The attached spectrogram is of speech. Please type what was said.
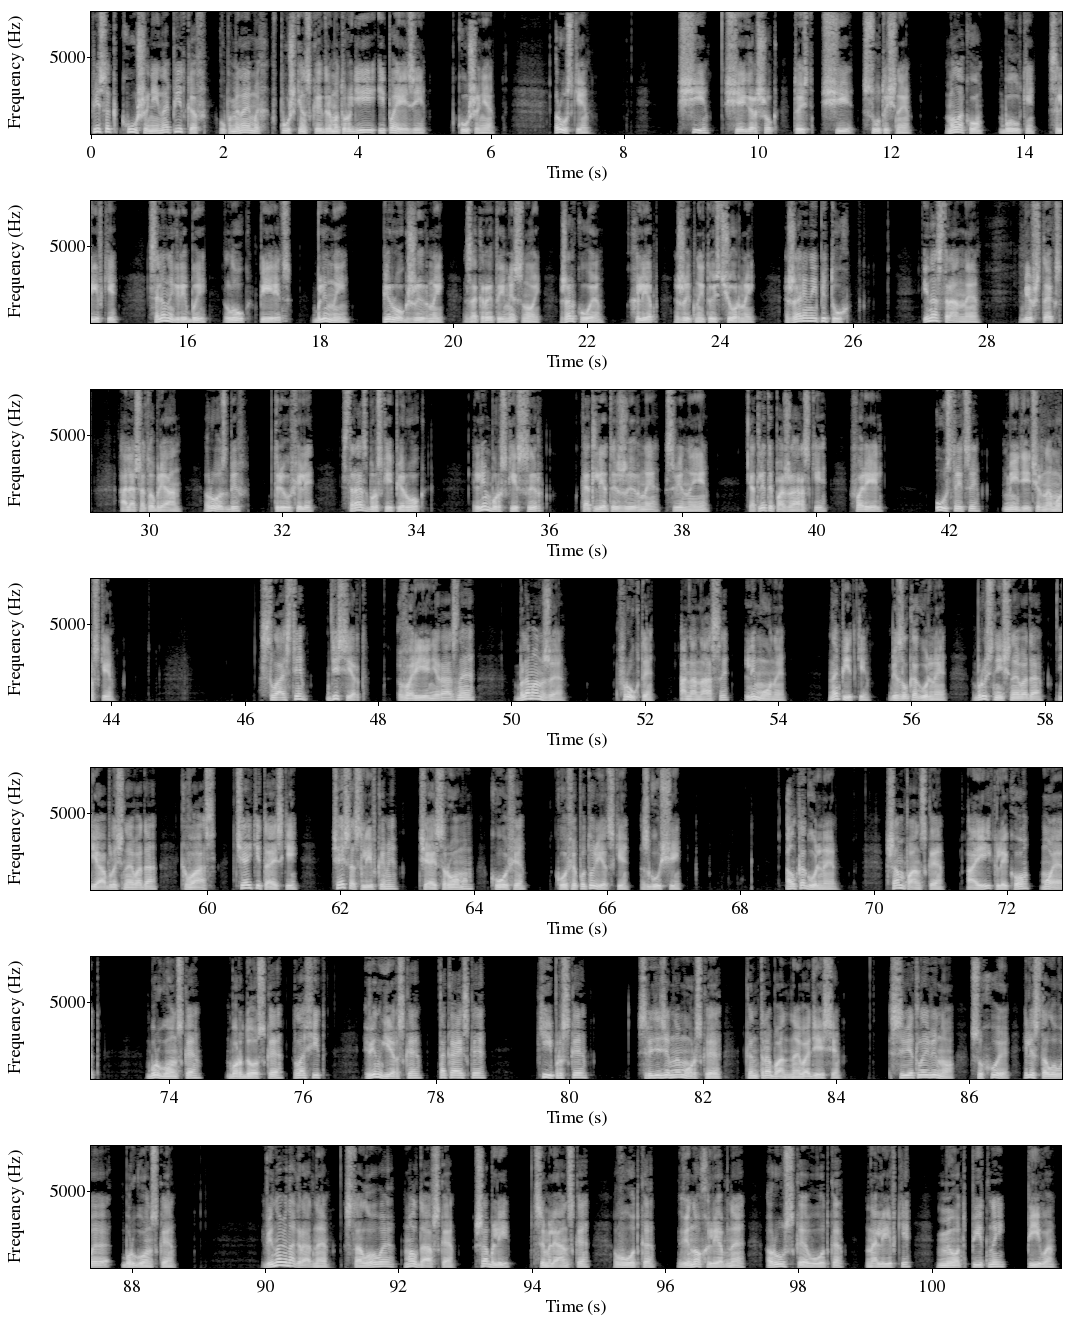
Список кушаний и напитков, упоминаемых в пушкинской драматургии и поэзии. Кушанья. Русские. Щи, щей горшок, то есть щи суточные. Молоко, булки, сливки, соленые грибы, лук, перец, блины, пирог жирный, закрытый мясной, жаркое, хлеб, житный, то есть черный, жареный петух. Иностранное. Бифштекс а-ля Шатобриан, ростбиф, трюфели, страсбургский пирог, лимбургский сыр, котлеты жирные, свиные, котлеты пожарские, форель, устрицы, мидии черноморские. Сласти, десерт, варенье разное, бламанже, фрукты, ананасы, лимоны, напитки, безалкогольные, брусничная вода, яблочная вода, квас, чай китайский, чай со сливками, чай с ромом, кофе, кофе по-турецки, с гущей. Алкогольное. Шампанское, аи, клико, моэт. Бургонское, бордоское, лафит. Венгерское, такайское, кипрское, средиземноморское, контрабандное в Одессе. Светлое вино, сухое или столовое бургонское. Вино виноградное, столовое, молдавское, шабли, цемлянское, водка, вино хлебное, русская водка, наливки, мед питный, пиво.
